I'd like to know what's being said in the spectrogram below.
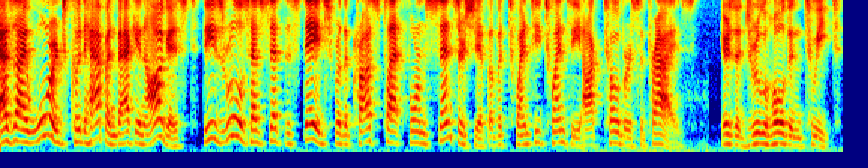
As I warned could happen back in August, these rules have set the stage for the cross platform censorship of a 2020 October surprise. Here's a Drew Holden tweet.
